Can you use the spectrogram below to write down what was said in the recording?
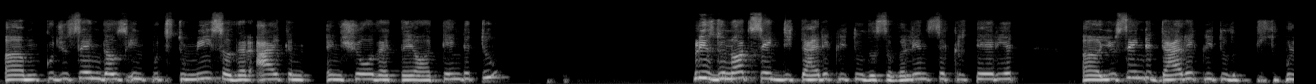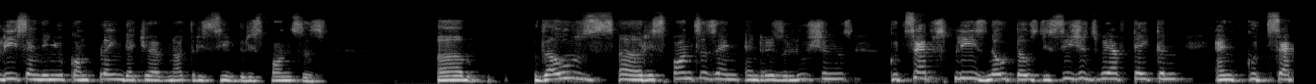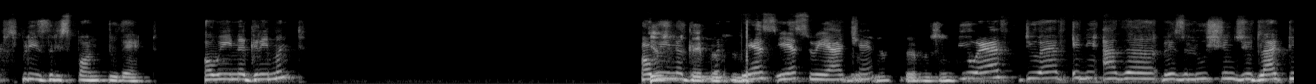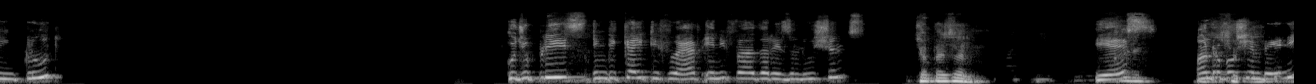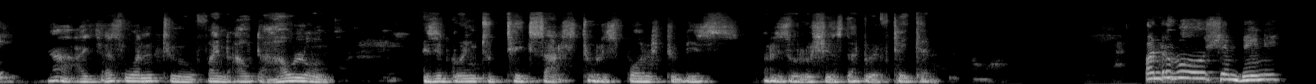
Um, could you send those inputs to me so that I can ensure that they are attended to? Please do not send it directly to the civilian secretariat. Uh, you send it directly to the police and then you complain that you have not received responses. Um, those uh, responses and, and resolutions Could SAPS please note those decisions we have taken and could SAPS please respond to that? Are we in agreement? Are we in agreement? Yes, yes, we are, Chair. Yes. Do you have do you have any other resolutions you'd like to include? Could you please indicate if you have any further resolutions? Chairperson, Yes, Honorable Sure. Shembeni. yeah, I just want to find out how long is it going to take SAPS to respond to these resolutions that we have taken? Honorable Shembeni,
